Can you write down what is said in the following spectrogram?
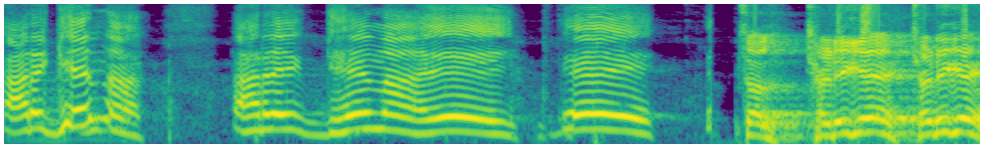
अरे घे ना. अरे घे ना ए ए. चल छडी घे छडी घे.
